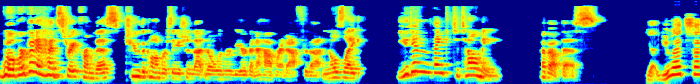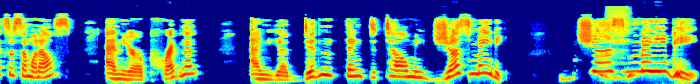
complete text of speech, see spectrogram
Well, we're gonna head straight from this to the conversation that Noel and Ruby are gonna have right after that. And Noel's like, "You didn't think to tell me about this." Yeah, you had sex with someone else and you're pregnant and you didn't think to tell me just maybe, just maybe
